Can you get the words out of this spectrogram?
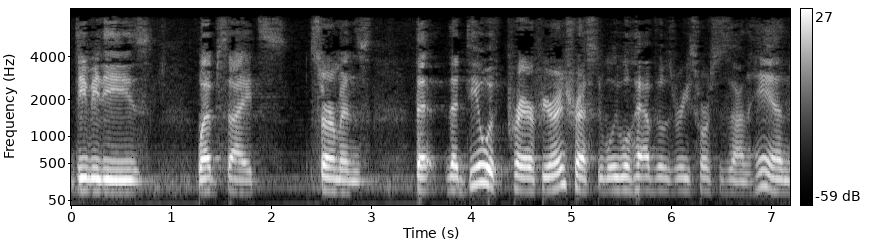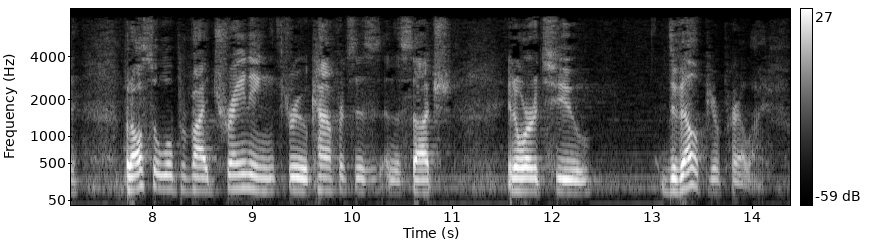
DVDs, websites, sermons that, that deal with prayer. If you're interested, we will have those resources on hand, but also we'll provide training through conferences and the such in order to develop your prayer life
